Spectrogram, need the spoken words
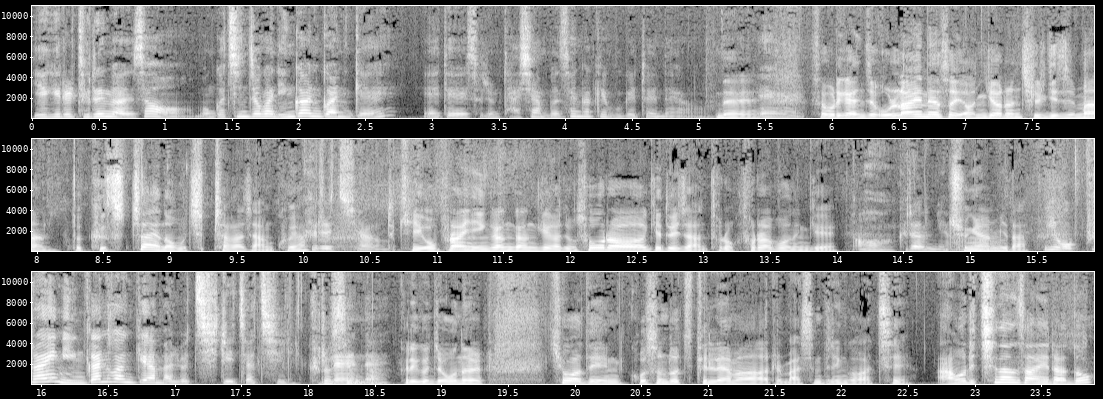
얘기를 들으면서 뭔가 진정한 인간관계 에 대해서 좀 다시 한번 생각해 보게 되네요. 네. 네. 그래서 우리가 이제 온라인에서 연결은 즐기지만 또 그 숫자에 너무 집착하지 않고요. 그렇죠. 특히 오프라인 인간관계가 좀 소홀하게 되지 않도록 돌아보는 게 어, 그럼요. 중요합니다. 이 오프라인 인간관계야말로 질이죠, 질. 그렇습니다. 네네. 그리고 이제 오늘 키워드인 고슴도치 딜레마를 말씀드린 것 같이 아무리 친한 사이라도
